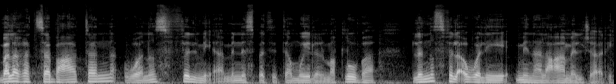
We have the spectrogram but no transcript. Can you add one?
بلغت سبعة ونصف في المئة من نسبة التمويل المطلوبة للنصف الأول من العام الجاري.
